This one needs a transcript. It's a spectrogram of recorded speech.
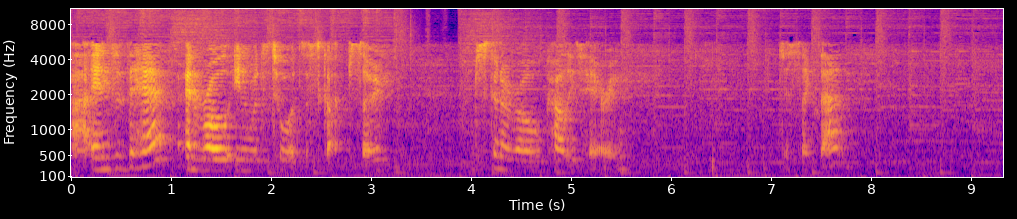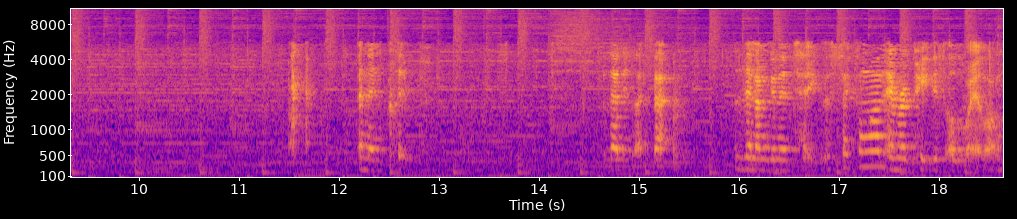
uh, ends of the hair and roll inwards towards the scalp. So I'm just going to roll Carly's hair in, just like that. And then clip going to take the second one and repeat this all the way along.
